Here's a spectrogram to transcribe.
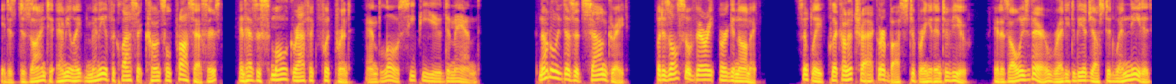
It is designed to emulate many of the classic console processors and has a small graphic footprint and low CPU demand. Not only does it sound great, but is also very ergonomic. Simply click on a track or bus to bring it into view. It is always there, ready to be adjusted when needed.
